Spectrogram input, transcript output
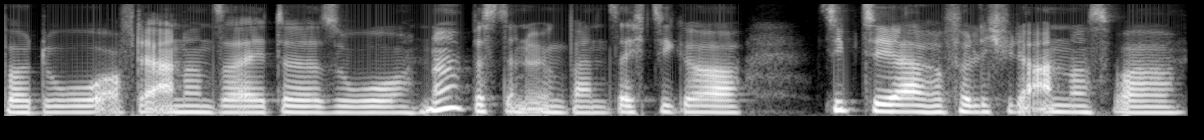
Bardot auf der anderen Seite so, ne, bis dann irgendwann 60er, 70er Jahre völlig wieder anders war.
